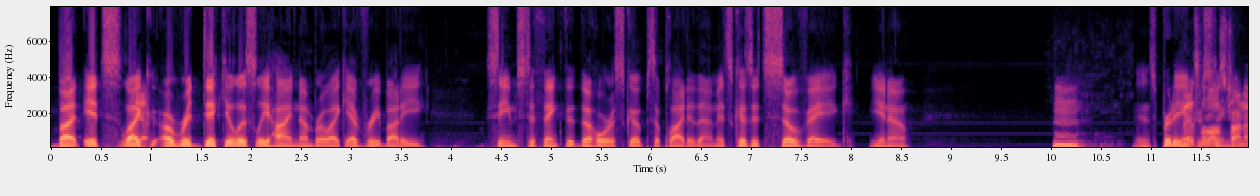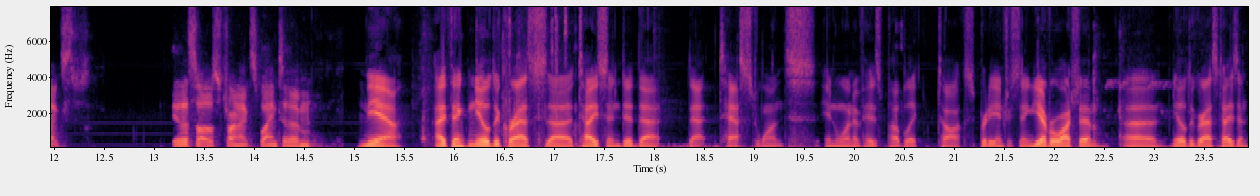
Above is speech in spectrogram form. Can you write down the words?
But it's like Yeah. a ridiculously high number. Like everybody seems to think that the horoscopes apply to them. It's because it's so vague, you know. Hmm. And it's pretty That's interesting. what I was trying to. Ex- yeah, that's what I was trying to explain to him. Yeah, I think Neil deGrasse uh, Tyson did that that test once in one of his public talks. Pretty interesting. You ever watch them, uh, Neil deGrasse Tyson?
